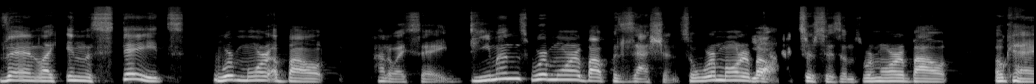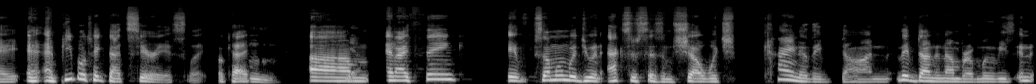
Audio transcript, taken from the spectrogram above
then like in the States, we're more about how do I say demons? We're more about possession. So we're more about Yeah. exorcisms. We're more about okay, and, and people take that seriously. Okay. Mm. Um, and I think if someone would do an exorcism show, which kind of they've done, they've done a number of movies. And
